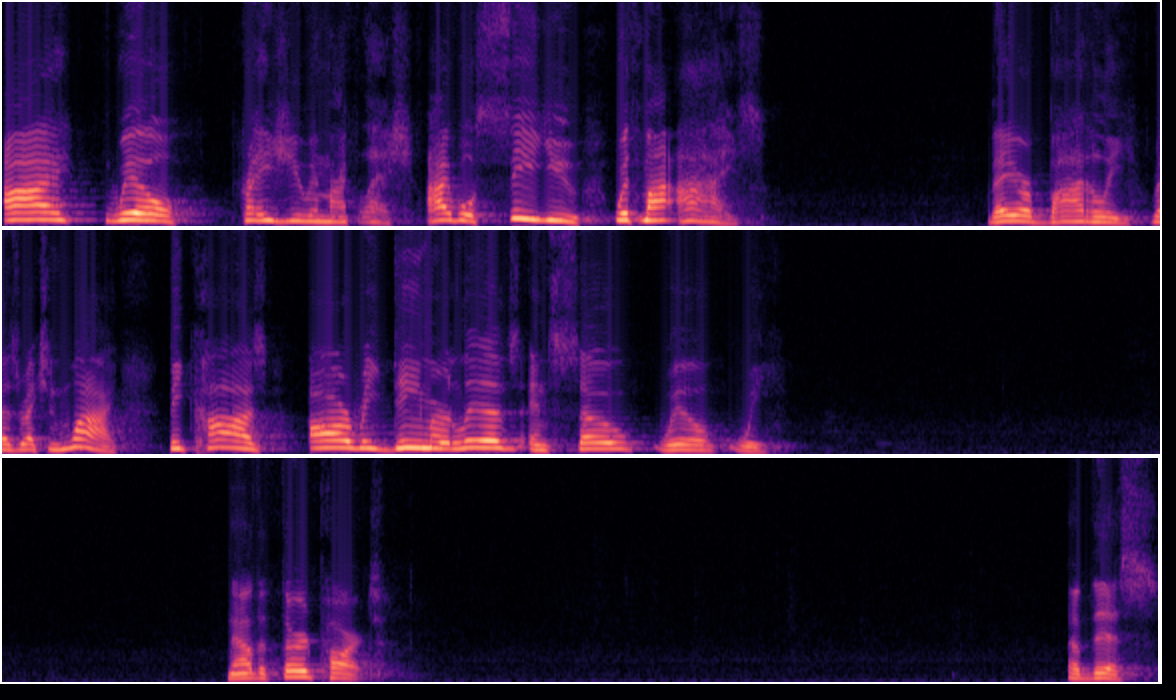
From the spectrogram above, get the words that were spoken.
I will praise you in my flesh. I will see you with my eyes. They are bodily resurrection. Why? Because our Redeemer lives, and so will we. Now, the third part of this,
